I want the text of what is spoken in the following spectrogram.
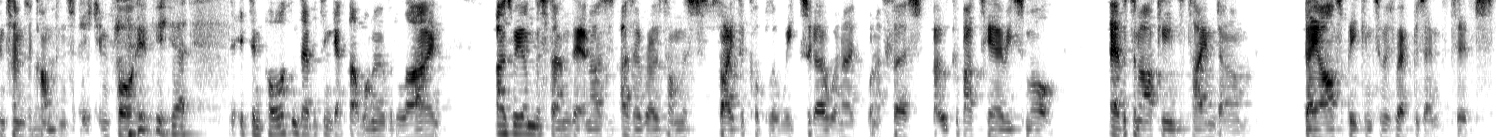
in terms of mm. compensation for him. yeah. It's important Everton get that one over the line. As we understand it, and as, as I wrote on the site a couple of weeks ago when I when I first spoke about Thierry Small, Everton are keen to tie him down. They are speaking to his representatives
